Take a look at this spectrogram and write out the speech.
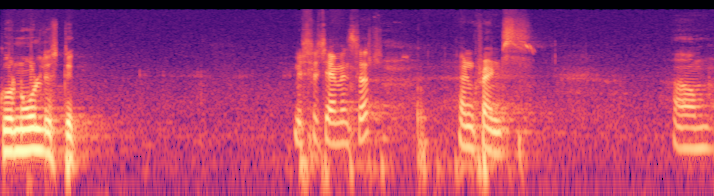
Kurnool district. Mr. Chairman, sir, and friends. Um,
